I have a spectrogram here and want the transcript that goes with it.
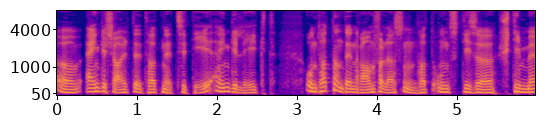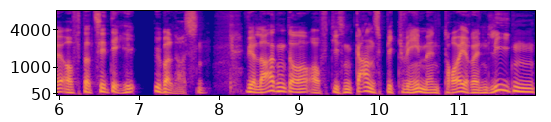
äh, eingeschaltet, hat eine CD eingelegt und hat dann den Raum verlassen und hat uns dieser Stimme auf der CD überlassen. Wir lagen da auf diesen ganz bequemen, teuren Liegen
